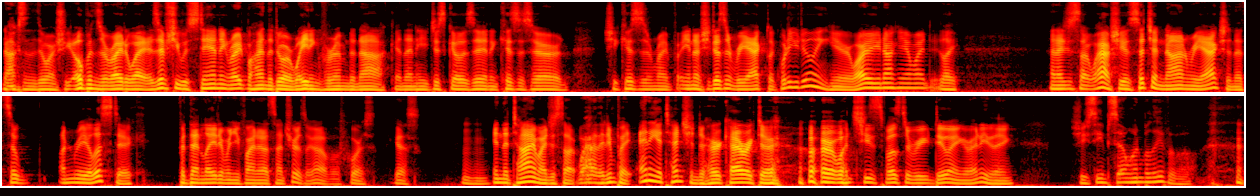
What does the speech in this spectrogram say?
knocks on the door, and she opens it right away, as if she was standing right behind the door waiting for him to knock. And then he just goes in and kisses her, and she kisses him right. You know, she doesn't react like, "What are you doing here? Why are you knocking on my?" d-" Like, and I just thought, wow, she has such a non-reaction. That's so unrealistic. But then later, when you find out it's not true, it's like, oh, of course, I guess. Mhm. In the time, I just thought, wow, they didn't pay any attention to her character or what she's supposed to be doing or anything. She seems so unbelievable.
